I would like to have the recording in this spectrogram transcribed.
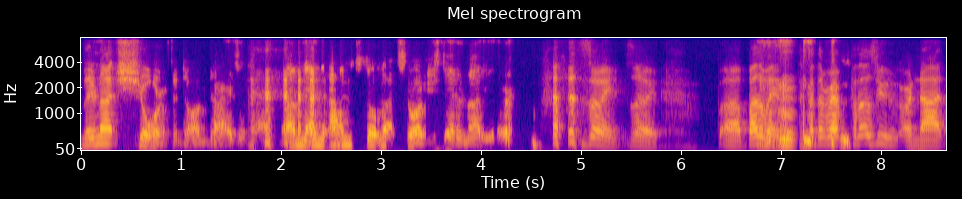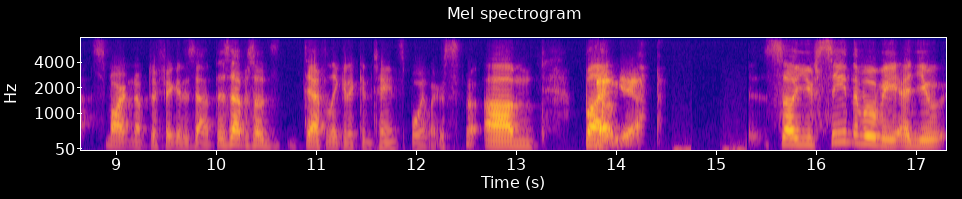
They're not sure if the dog dies or not. I'm, I'm, I'm still not sure if he's dead or not either. so wait, so wait. Uh, by the way, for the for those who are not smart enough to figure this out, this episode's definitely going to contain spoilers. Um, but oh yeah, so you've seen the movie and you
